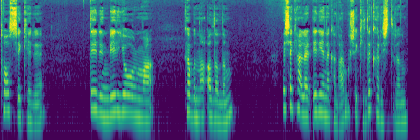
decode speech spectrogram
toz şekeri derin bir yoğurma kabına alalım. Ve şekerler eriyene kadar bu şekilde karıştıralım.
